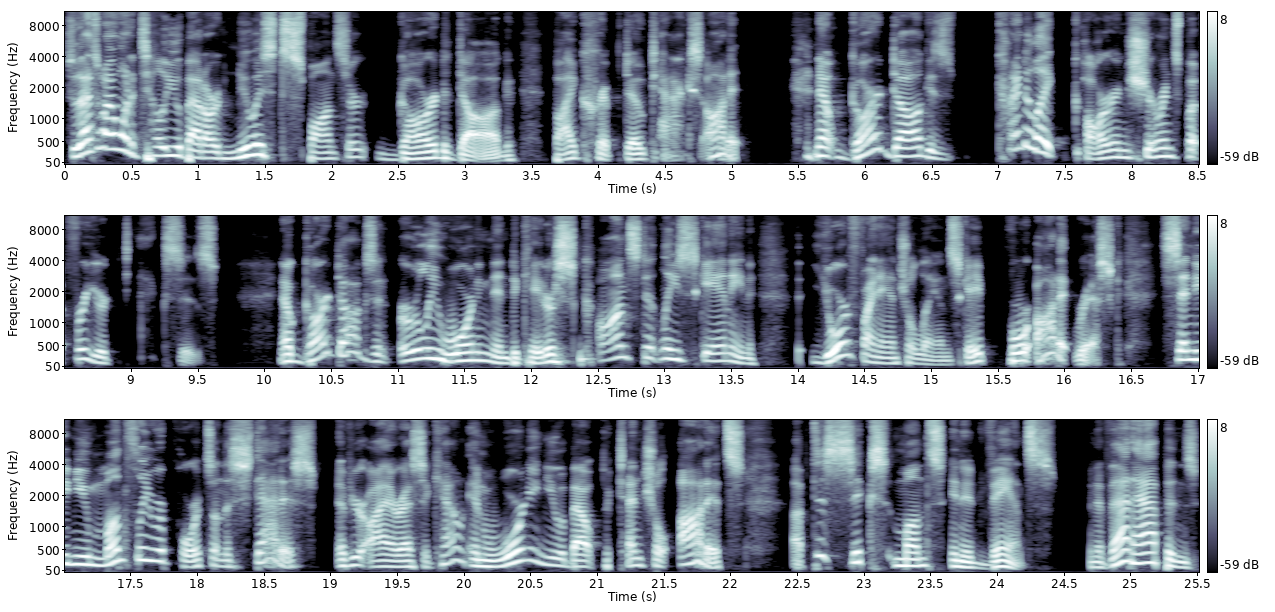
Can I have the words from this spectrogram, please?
So that's why I want to tell you about our newest sponsor, Guard Dog by Crypto Tax Audit. Now, Guard Dog is kind of like car insurance, but for your taxes. Now, Guard Dog's an early warning indicator, constantly scanning your financial landscape for audit risk, sending you monthly reports on the status of your IRS account and warning you about potential audits up to six months in advance. And if that happens,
